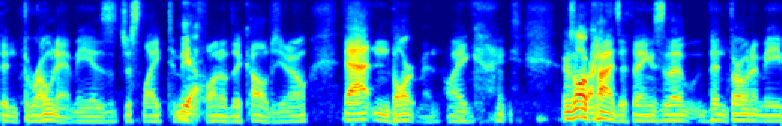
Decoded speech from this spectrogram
been thrown at me is just like to make yeah. fun of the Cubs, you know, that and Bartman. Like, there's all right. kinds of things that have been thrown at me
